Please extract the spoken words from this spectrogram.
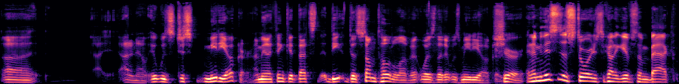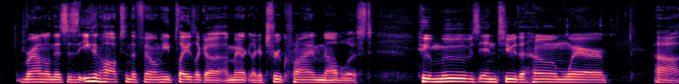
Uh, I don't know. It was just mediocre. I mean, I think it, that's the the sum total of it was that it was mediocre. Sure. And I mean, this is a story just to kind of give some background on this. Is Ethan Hawke's in the film? He plays like a Ameri- like a true crime novelist who moves into the home where uh,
